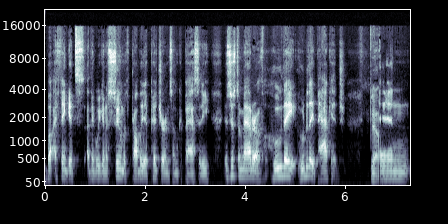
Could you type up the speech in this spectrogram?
but I think it's I think we can assume it's probably a pitcher in some capacity. It's just a matter of who they who do they package. Yeah. And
